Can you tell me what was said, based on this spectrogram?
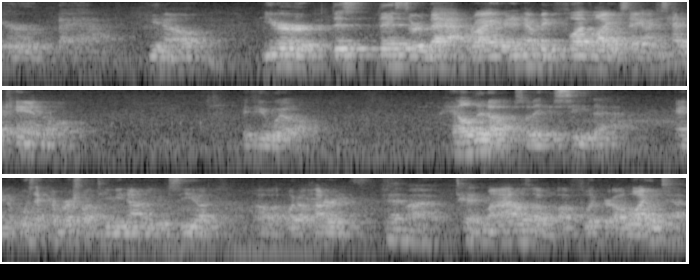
you're bad, you know? You're this, this, or that, right? I didn't have a big floodlight saying, I just had a candle, if you will held it up so they could see that. And what's that commercial on TV now? You can see a, uh, what, 110 miles. 10 miles of, of flicker, a light. Yeah.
